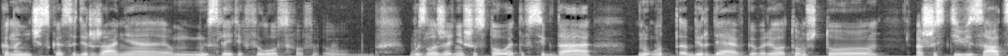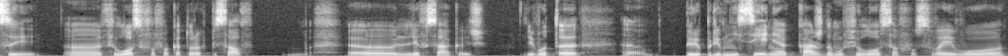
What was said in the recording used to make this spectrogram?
каноническое содержание мысли этих философов. В изложении шестого это всегда, ну вот Бердяев говорил о том, что о шестивизации э, философов, о которых писал э, Лев Сакович. И вот э, э привнесение каждому философу своего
